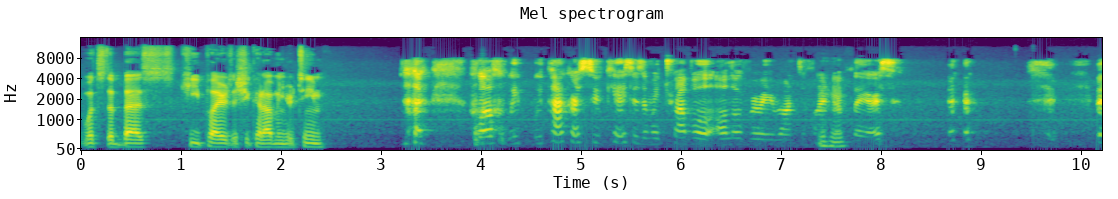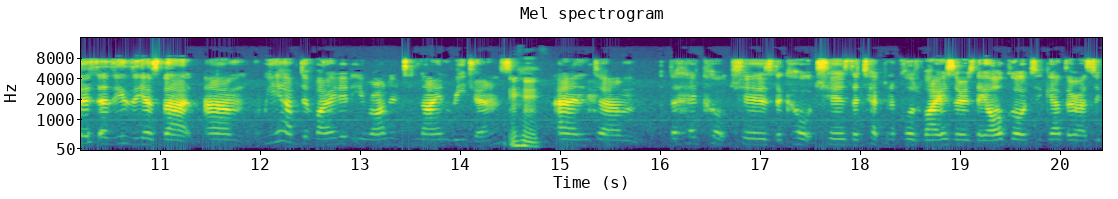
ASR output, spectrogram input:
what's the best key players that you could have in your team. well, we, we pack our suitcases and we travel all over Iran to find mm-hmm. our players. it's as easy as that. Um, we have divided Iran into nine regions, mm-hmm. and um, the head coaches, the coaches, the technical advisors, they all go together as a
